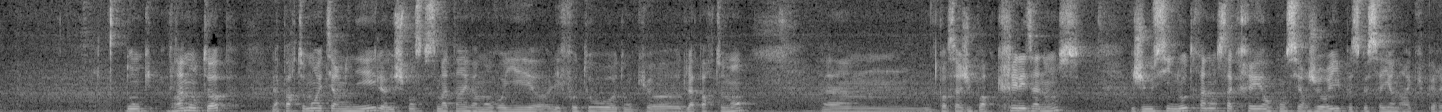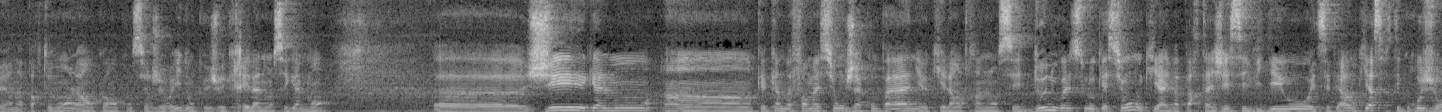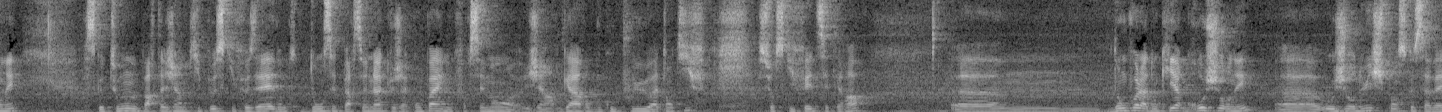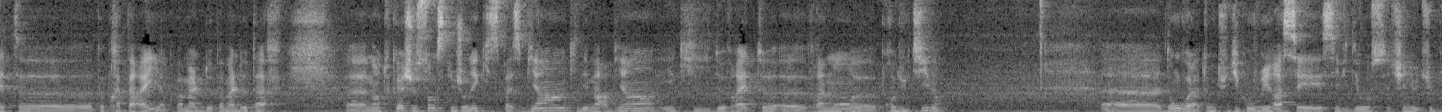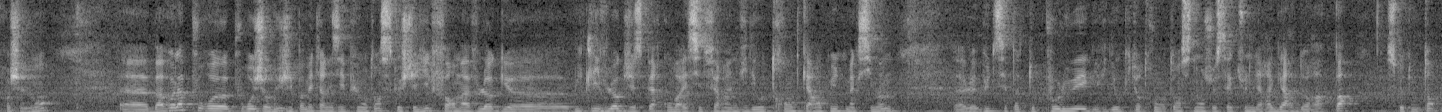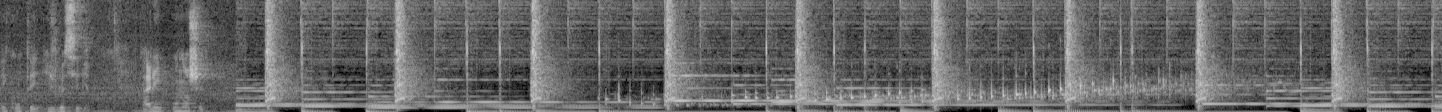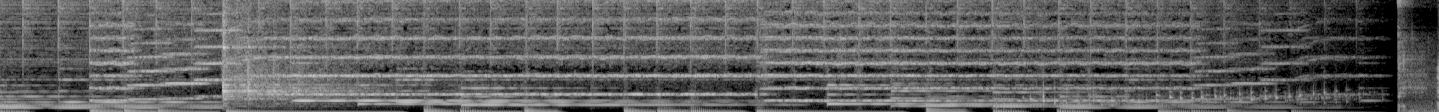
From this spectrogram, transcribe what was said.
Donc vraiment top. L'appartement est terminé. Je pense que ce matin, il va m'envoyer les photos donc, de l'appartement. Comme ça, je vais pouvoir créer les annonces. J'ai aussi une autre annonce à créer en conciergerie parce que ça y est, on a récupéré un appartement là encore en conciergerie. Donc euh, je vais créer l'annonce également. Euh, j'ai également un, quelqu'un de ma formation que j'accompagne qui est là en train de lancer deux nouvelles sous-locations. Donc hier, il m'a partagé ses vidéos, etc. Donc hier, c'était grosse journée parce que tout le monde me partageait un petit peu ce qu'il faisait, donc, dont cette personne-là que j'accompagne. Donc forcément, euh, j'ai un regard beaucoup plus attentif sur ce qu'il fait, etc. Euh, donc voilà, donc hier, grosse journée. Euh, Aujourd'hui, je pense que ça va être euh, à peu près pareil, il y a pas mal de, pas taf. Mais en tout cas, je sens que c'est une journée qui se passe bien, qui démarre bien et qui devrait être vraiment productive. Donc voilà, donc tu découvriras ces, vidéos, cette chaîne YouTube prochainement. Bah voilà pour, pour aujourd'hui, je vais pas m'éterniser plus longtemps, c'est ce que je t'ai dit, le format vlog, weekly vlog, j'espère qu'on va essayer de faire une vidéo de 30-40 minutes maximum. Euh, le but c'est pas de te polluer des vidéos qui durent trop longtemps, sinon je sais que tu ne les regarderas pas, parce que ton temps est compté et je le sais bien. Allez, on enchaîne.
